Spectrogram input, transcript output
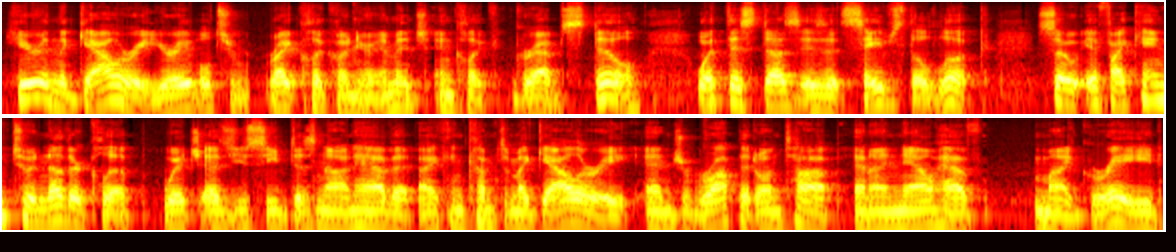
here in the gallery, you're able to right click on your image and click grab still. What this does is it saves the look. So if I came to another clip, which as you see does not have it, I can come to my gallery and drop it on top and I now have my grade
